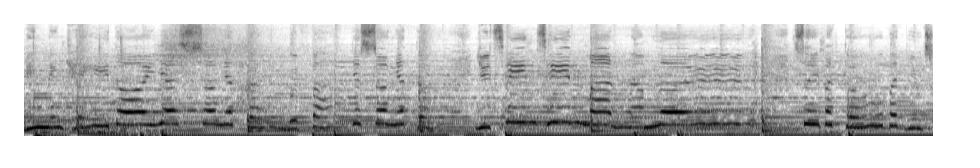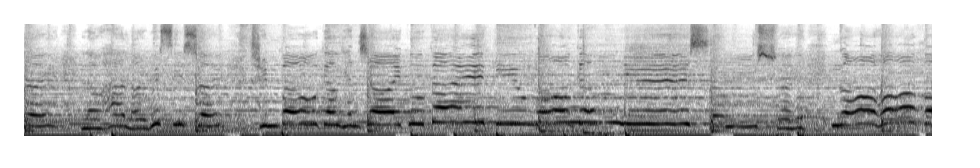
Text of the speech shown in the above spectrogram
明明期待一双一对，没法一双一对，如千千万男女。追不到不要追，留下来会是谁？全部旧人在故居，叫我敢于心碎。我可否？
